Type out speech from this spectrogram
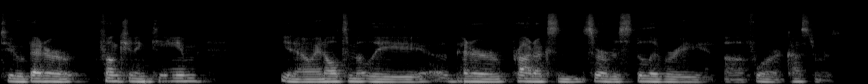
to a better functioning team, you know, and ultimately uh, better products and service delivery uh, for customers.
